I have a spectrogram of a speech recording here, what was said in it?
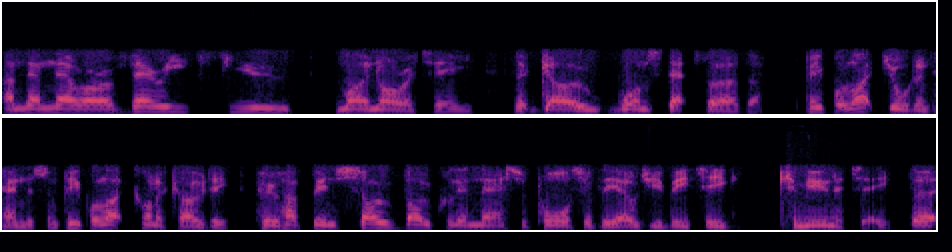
And then there are a very few minority that go one step further. People like Jordan Henderson, people like Conor Coady, who have been so vocal in their support of the LGBT community that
